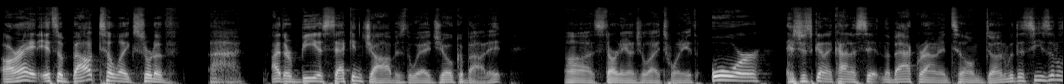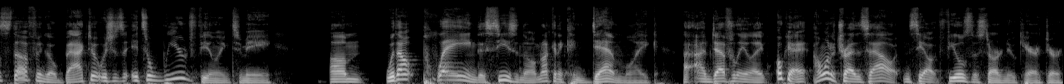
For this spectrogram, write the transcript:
all right, it's about to like sort of uh, either be a second job, is the way I joke about it, uh, starting on July 20th, or it's just gonna kind of sit in the background until I'm done with the seasonal stuff and go back to it, which is it's a weird feeling to me. Um, without playing the season though, I'm not gonna condemn. Like I'm definitely like, okay, I want to try this out and see how it feels to start a new character.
